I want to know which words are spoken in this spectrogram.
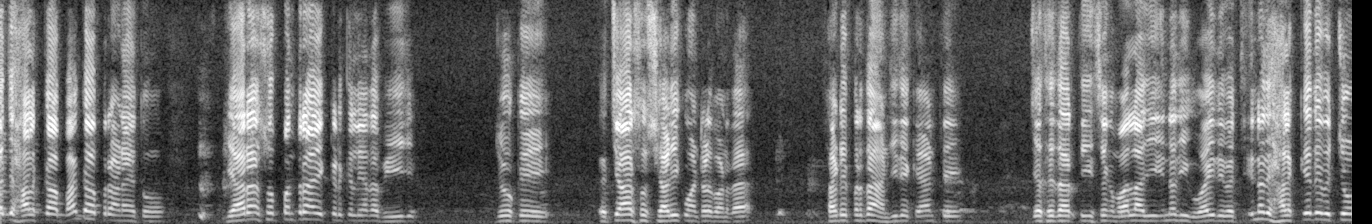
ਅੱਜ ਹਲਕਾ ਬਾਗਾ ਪੁਰਾਣੇ ਤੋਂ 1115 ਏਕੜ ਕਿੱਲਿਆਂ ਦਾ ਬੀਜ, ਜੋ ਕਿ 446 ਕੁਇੰਟਲ ਬਣਦਾ ਸਾਡੇ ਪ੍ਰਧਾਨ ਜੀ ਦੇ ਕਹਿਣ ਤੇ ਜਥੇਦਾਰ ਤੀਰ ਸਿੰਘ ਮਾਲਾ ਜੀ, ਇਹਨਾਂ ਦੀ ਅਗਵਾਈ ਦੇ ਵਿੱਚ, ਇਹਨਾਂ ਦੇ ਹਲਕੇ ਦੇ ਵਿੱਚੋਂ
